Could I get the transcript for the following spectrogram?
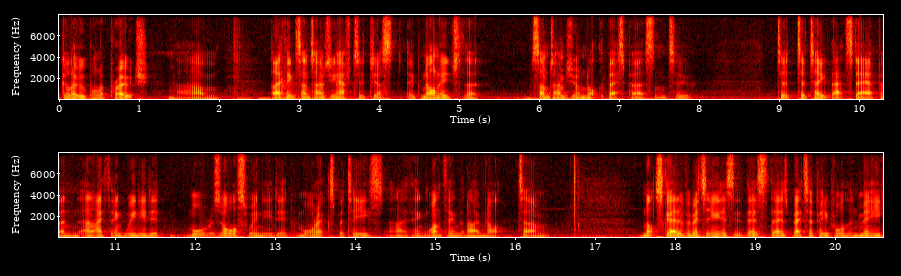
global approach. Um, and I think sometimes you have to just acknowledge that sometimes you're not the best person to to, to take that step. And, and I think we needed more resource, we needed more expertise. And I think one thing that I'm not um, not scared of admitting is there's there's better people than me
